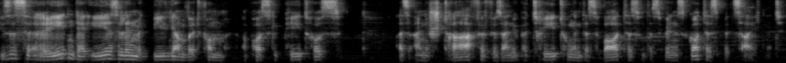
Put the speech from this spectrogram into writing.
Dieses Reden der Eselin mit Biliam wird vom Apostel Petrus als eine Strafe für seine Übertretungen des Wortes und des Willens Gottes bezeichnet.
